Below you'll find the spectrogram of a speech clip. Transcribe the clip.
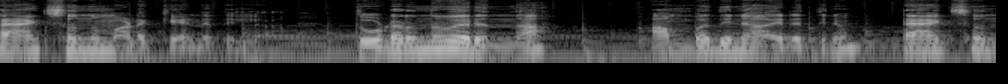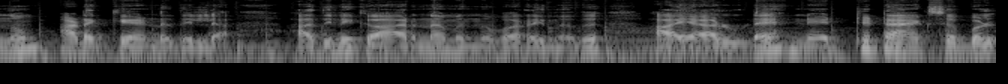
ടാക്സ് ഒന്നും അടയ്ക്കേണ്ടതില്ല. തുടർന്ന് വരുന്ന അമ്പതിനായിരത്തിനും ടാക്സ് ഒന്നും അടയ്ക്കേണ്ടതില്ല. അതിന് കാരണം എന്ന് പറയുന്നത് അയാളുടെ നെറ്റ് ടാക്സബിൾ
